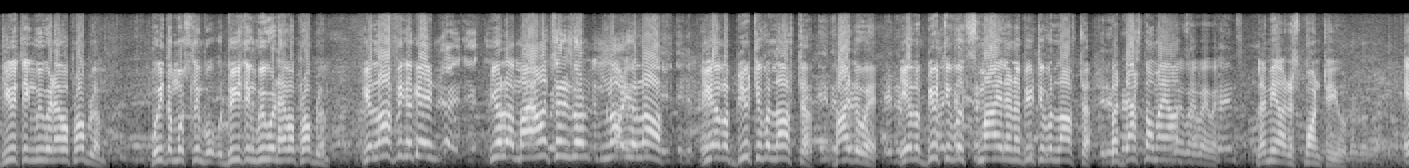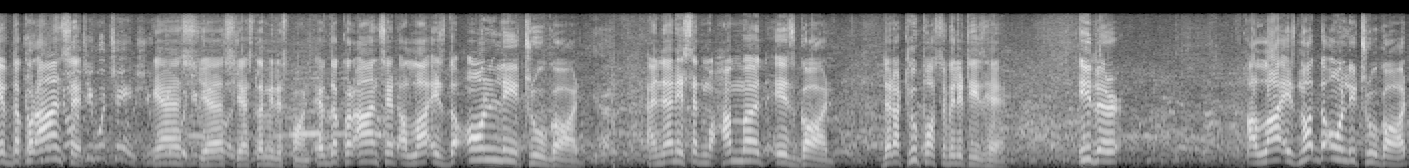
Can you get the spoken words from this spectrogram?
do you think we would have a problem? We the Muslim, do you think we would have a problem? You're laughing again. You're la- my answer is not not your laugh. You have a beautiful laughter, by the way. You have a beautiful smile and a beautiful laughter. But that's not my answer. Wait, wait, wait, wait. Let me respond to you. If the Quran said, would change. You- Yes, yes, yes. Let me respond. If the Quran said Allah is the only true God, and then he said Muhammad is God, there are two possibilities here. Either Allah is not the only true God,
